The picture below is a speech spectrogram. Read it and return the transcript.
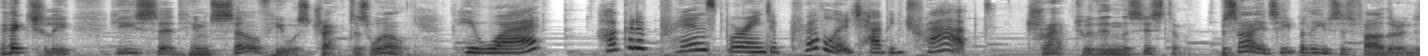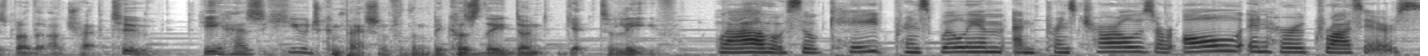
Actually, he said himself he was trapped as well. He what? How could a prince born into privilege have been trapped? Trapped within the system. Besides, he believes his father and his brother are trapped too. He has huge compassion for them because they don't get to leave. Wow, so Kate, Prince William, and Prince Charles are all in her crosshairs.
